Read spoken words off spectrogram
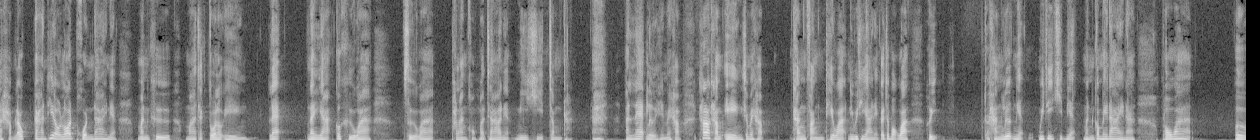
นะครับ แล้วการที่เรารอดพ้นได้เนี่ยมันคือมาจากตัวเราเอง และนัยยะก็คือว่าสื่อว่าพลังของพระเจ้าเนี่ยมีขีดจำกัด อันแรกเลยเห็นไหมครับ ถ้าเราทำเองใช่ไหมครับ ทางฝั่งเทวนิวิทยาเนี่ยก็จะบอกว่า เฮ้ย ทางเลือกเนี้ยวิธีคิดเนี้ยมันก็ไม่ได้นะ เพราะว่า เออ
